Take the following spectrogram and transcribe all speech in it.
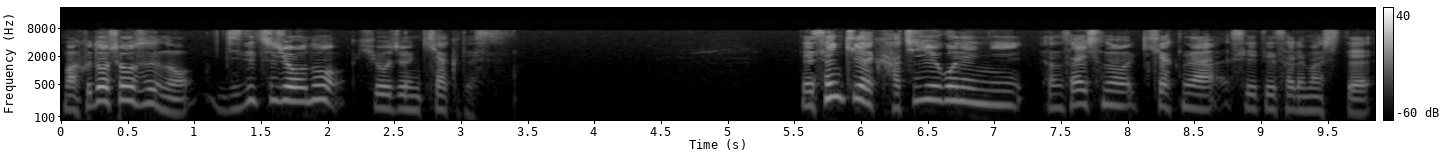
まあ、不動小数の事実上の標準規格です。で1985年に最初の規格が制定されまして、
